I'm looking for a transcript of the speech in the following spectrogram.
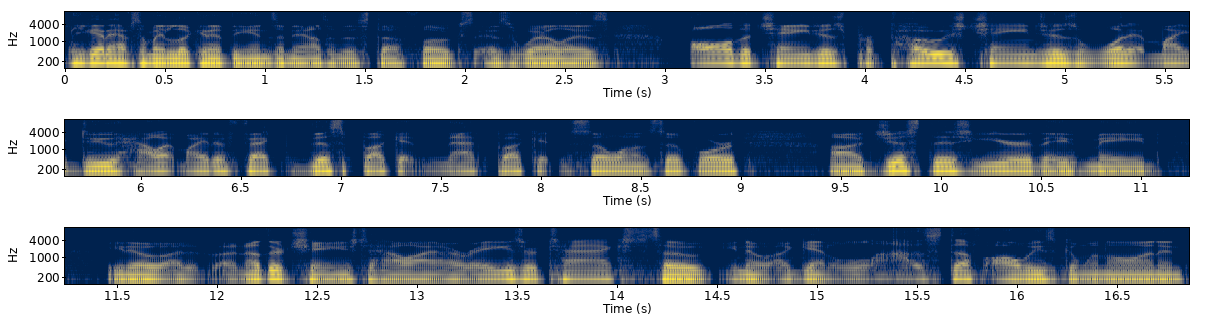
You got to have somebody looking at the ins and outs of this stuff, folks, as well as all the changes, proposed changes, what it might do, how it might affect this bucket and that bucket, and so on and so forth. Uh, just this year, they've made you know a, another change to how IRAs are taxed. So you know, again, a lot of stuff always going on, and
